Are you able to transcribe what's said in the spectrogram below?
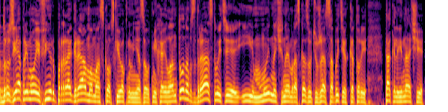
Друзья, прямой эфир, программа «Московские окна». Меня зовут Михаил Антонов. Здравствуйте. И мы начинаем рассказывать уже о событиях, которые так или иначе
